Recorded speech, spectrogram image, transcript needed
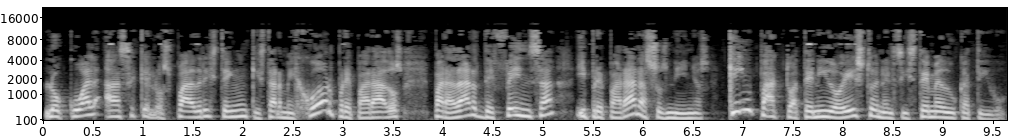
lo cual hace que los padres tengan que estar mejor preparados para dar defensa y preparar a sus niños. ¿Qué impacto ha tenido esto en el sistema educativo?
